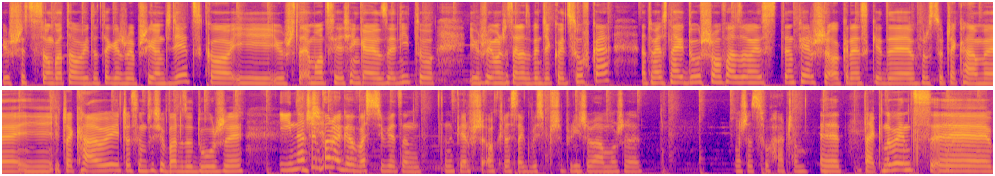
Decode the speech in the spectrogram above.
już wszyscy są gotowi do tego, żeby przyjąć dziecko i już te emocje sięgają zenitu i już wiemy, że teraz będzie końcówka. Natomiast najdłuższą fazą jest ten pierwszy okres, kiedy po prostu czekamy i, i czekamy i czasem to się bardzo dłuży. I czym polega właściwie ten, ten pierwszy okres, jakbyś przybliżyła może, może słuchaczom? E, tak, no więc e,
